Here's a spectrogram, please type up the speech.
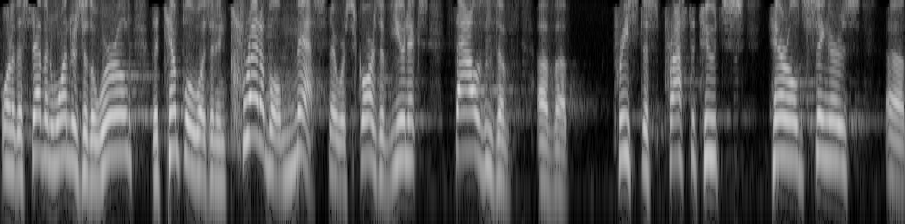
one of the seven wonders of the world. The temple was an incredible mess. There were scores of eunuchs, thousands of, of uh, priestess prostitutes, herald singers, uh,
